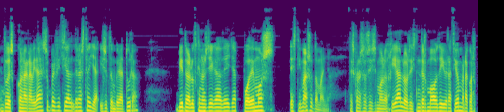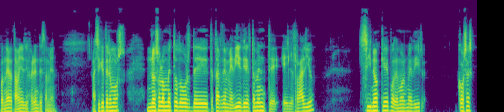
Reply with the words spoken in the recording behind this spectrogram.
Entonces, con la gravedad superficial de la estrella y su temperatura, viendo la luz que nos llega de ella, podemos estimar su tamaño. Entonces, con esta sismología, los distintos modos de vibración van a corresponder a tamaños diferentes también. Así que tenemos no solo métodos de tratar de medir directamente el radio, sino que podemos medir cosas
